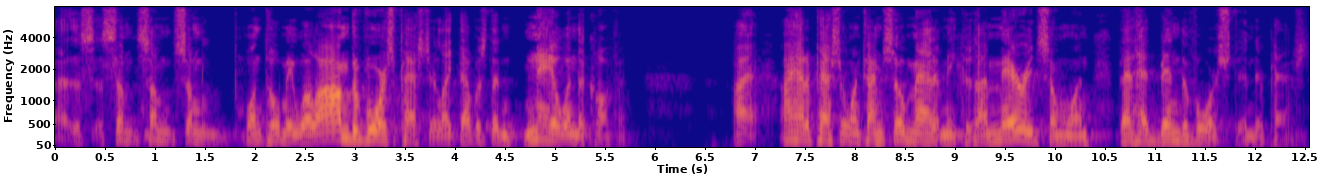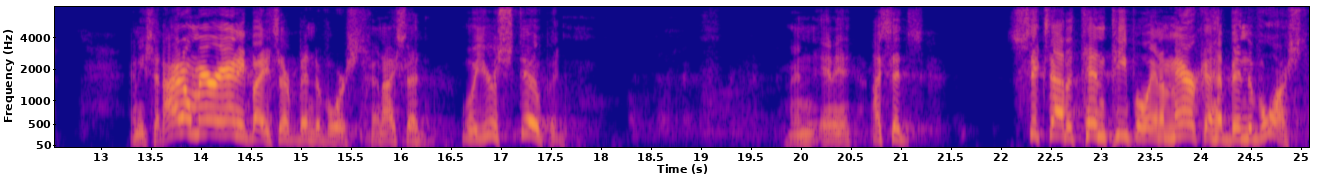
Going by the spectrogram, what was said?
uh, some, some, someone told me, well, I'm divorced, pastor. Like that was the nail in the coffin. I, I had a pastor one time so mad at me because I married someone that had been divorced in their past. And he said, I don't marry anybody that's ever been divorced. And I said, well, you're stupid. And, and I said, six out of ten people in America have been divorced.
